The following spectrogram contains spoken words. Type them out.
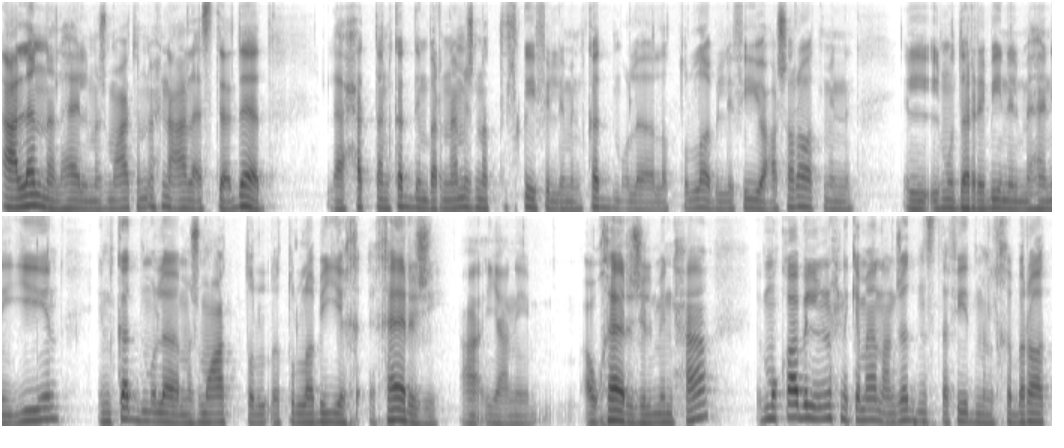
أعلنا لهذه المجموعات أنه إحنا على استعداد لحتى نقدم برنامجنا التثقيفي اللي بنقدمه للطلاب اللي فيه عشرات من المدربين المهنيين نقدمه لمجموعات طلابية خارجي يعني أو خارج المنحة بمقابل إنه إحنا كمان عن جد نستفيد من الخبرات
